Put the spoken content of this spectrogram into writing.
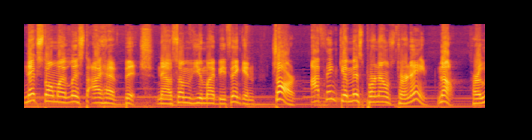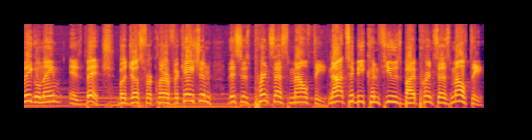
Next on my list, I have Bitch. Now, some of you might be thinking, Char, I think you mispronounced her name. No, her legal name is Bitch. But just for clarification, this is Princess Malty, not to be confused by Princess Melty.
